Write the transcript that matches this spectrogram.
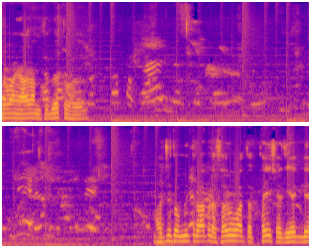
જવાય આરામથી બેઠો હોય હજુ તો મિત્રો, આપણે શરૂઆત જ થઈ છે હજી એક બે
